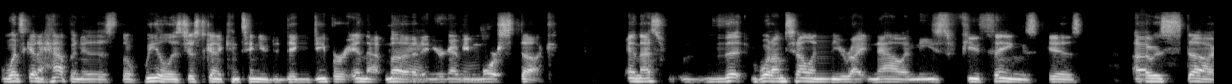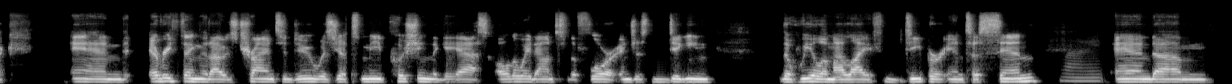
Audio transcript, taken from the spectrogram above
what's going to happen is the wheel is just going to continue to dig deeper in that mud right. and you're going to be more stuck and that's the, what i'm telling you right now in these few things is i was stuck and everything that i was trying to do was just me pushing the gas all the way down to the floor and just digging the wheel of my life deeper into sin right. and um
